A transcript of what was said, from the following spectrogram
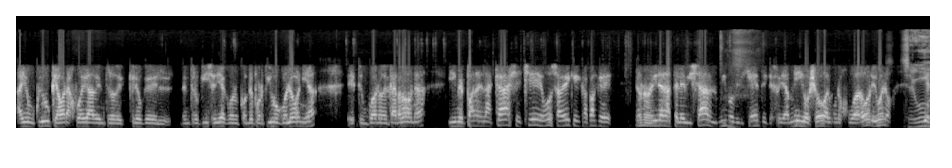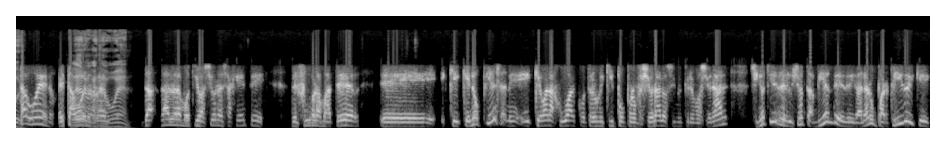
hay un club que ahora juega dentro de, creo que el- dentro de 15 días con, con Deportivo Colonia, este, un cuadro de Cardona, y me paran en la calle, che, vos sabés que capaz que no nos irán a televisar, el mismo dirigente que soy amigo, yo, algunos jugadores, y bueno, Seguro. y está bueno, está Claro bueno, que está bueno. Da- darle la motivación a esa gente del fútbol amateur eh, que, que no piensan eh, que van a jugar contra un equipo profesional o semiprofesional, sino tienen la ilusión también de, de ganar un partido y que,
